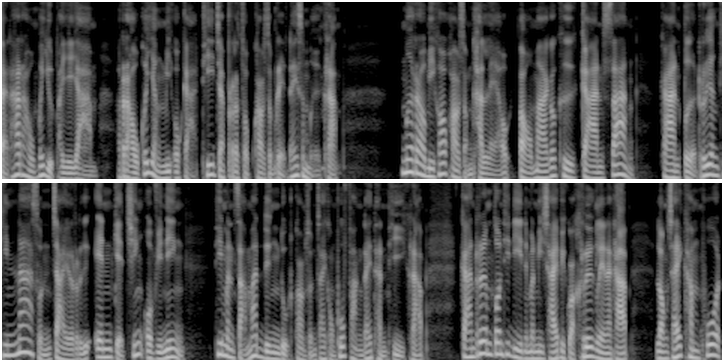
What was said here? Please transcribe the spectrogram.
แต่ถ้าเราไม่หยุดพยายาม เราก็ยังมีโอกาสที่จะประสบความสำเร็จได้เสมอครับ เมื่อเรามีข้อความสำคัญแล้ว ต่อมาก็คือการสร้างการเปิดเรื่องที่น่าสนใจหรือ engaging opening ที่มันสามารถดึงดูดความสนใจของผู้ฟังได้ทันทีครับ การเริ่มต้นที่ดีเนี่ยมันมีใช้ไปกว่าครึ่งเลยนะครับ ลองใช้คำพูด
